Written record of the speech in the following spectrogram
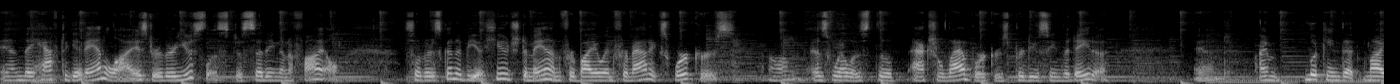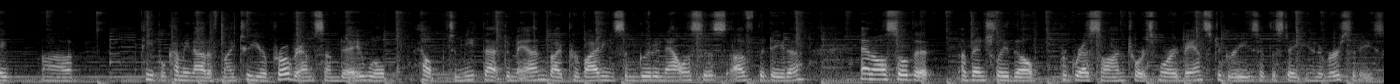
and they have to get analyzed or they're useless just sitting in a file. So there's going to be a huge demand for bioinformatics workers, um, as well as the actual lab workers producing the data. And I'm looking that my uh, people coming out of my two-year program someday will help to meet that demand by providing some good analysis of the data, and also that eventually they'll progress on towards more advanced degrees at the state universities.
